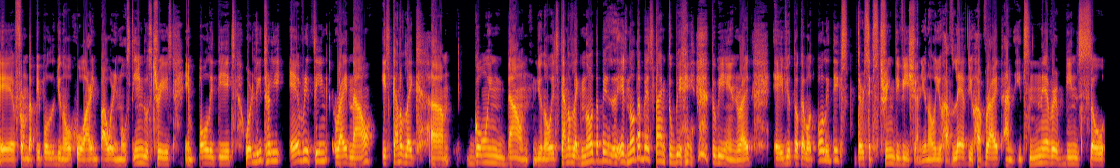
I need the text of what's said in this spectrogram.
Uh, from the people you know who are in power in most industries in politics where literally everything right now is kind of like um, going down you know it's kind of like not the best it's not the best time to be to be in right? If you talk about politics there's extreme division you know you have left you have right and it's never been so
